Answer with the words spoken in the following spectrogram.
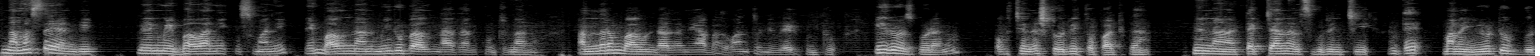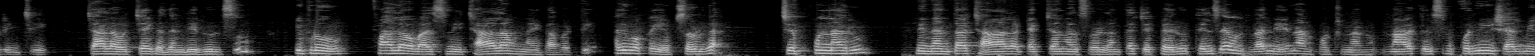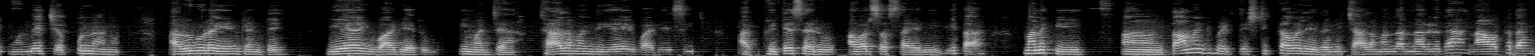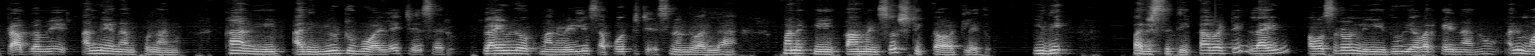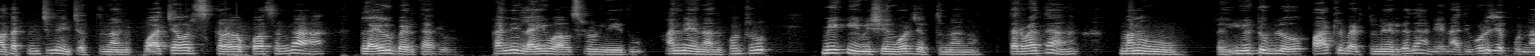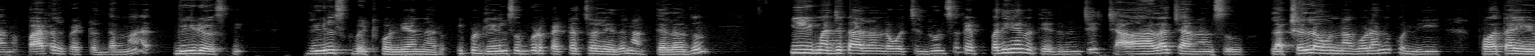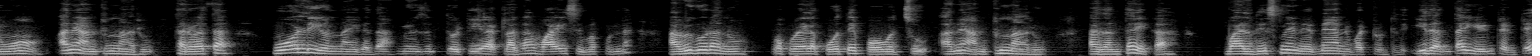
నమస్తే అండి. నేను మీ భవానీ కుసుమని. నేను బాగున్నాను. మీరు బాగున్నారు అనుకుంటున్నాను. అందరం బాగుండాలని ఆ భగవంతుడిని వేడుకుంటూ ఈరోజు కూడాను ఒక చిన్న స్టోరీతో పాటుగా నిన్న టెక్ ఛానల్స్ గురించి అంటే మన యూట్యూబ్ గురించి చాలా వచ్చాయి కదండి రూల్స్. ఇప్పుడు ఫాలో అవ్వాల్సినవి చాలా ఉన్నాయి కాబట్టి అది ఒక ఎపిసోడ్గా చెప్పుకున్నారు. నిన్నంతా చాలా టెక్ ఛానల్స్ వాళ్ళంతా చెప్పారు. తెలిసే ఉంటుందని నేను అనుకుంటున్నాను. నాకు తెలిసిన కొన్ని విషయాలు మీకు ముందే చెప్పున్నాను. అవి కూడా ఏంటంటే ఏఐ వాడారు ఈ మధ్య. చాలామంది ఏఐ వాడేసి పెట్టేశారు అవర్స్ వస్తాయని. ఇక మనకి కామెంట్ పెడితే స్టిక్ అవ్వలేదని చాలామంది అన్నారు కదా నా ఒక్కదాని ప్రాబ్లమే అని నేను అనుకున్నాను. కానీ అది యూట్యూబ్ వాళ్ళే చేశారు. లైవ్లోకి మనం వెళ్ళి సపోర్ట్ చేసినందువల్ల మనకి కామెంట్స్ స్టిక్ అవ్వట్లేదు ఇది పరిస్థితి. కాబట్టి లైవ్ అవసరం లేదు ఎవరికైనాను అని మొదటి నుంచి నేను చెప్తున్నాను. వాచ్ అవర్స్ కోసంగా లైవ్ పెడతారు. కానీ లైవ్ అవసరం లేదు అని నేను అనుకుంటూ మీకు ఈ విషయం కూడా చెప్తున్నాను. తర్వాత మనం యూట్యూబ్లో పాటలు పెడుతున్నారు కదా నేను అది కూడా చెప్పున్నాను. పాటలు పెట్టొద్దమ్మా వీడియోస్కి రీల్స్కి పెట్టుకోండి అన్నారు. ఇప్పుడు రీల్స్కి కూడా పెట్టచ్చో లేదో నాకు తెలియదు ఈ మధ్యకాలంలో వచ్చిన రూల్స్ రేపు పదిహేను తేదీ నుంచి చాలా ఛానల్స్ లక్షల్లో ఉన్నా కూడాను కొన్ని పోతాయేమో అని అంటున్నారు. తర్వాత ఓల్డ్ ఉన్నాయి కదా మ్యూజిక్ తోటి అట్లాగా వాయిస్ ఇవ్వకుండా అవి కూడాను ఒకవేళ పోతే పోవచ్చు అని అంటున్నారు. అదంతా ఇక వాళ్ళు తీసుకునే నిర్ణయాన్ని బట్టి ఉంటుంది. ఇదంతా ఏంటంటే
